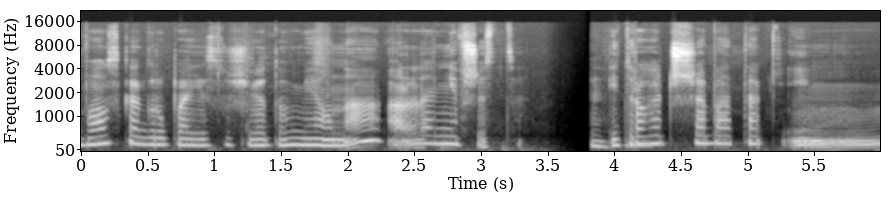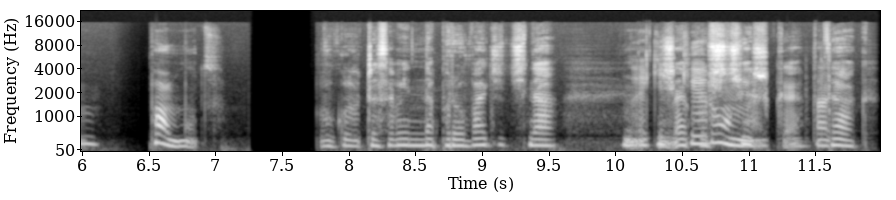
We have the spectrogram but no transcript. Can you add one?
Wąska grupa jest uświadomiona, ale nie wszyscy. I Mhm. trochę trzeba tak im pomóc. W ogóle czasami naprowadzić na, Na jakiś na jakąś kierunek. ścieżkę. tak. tak.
